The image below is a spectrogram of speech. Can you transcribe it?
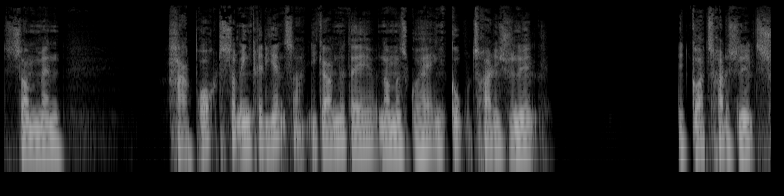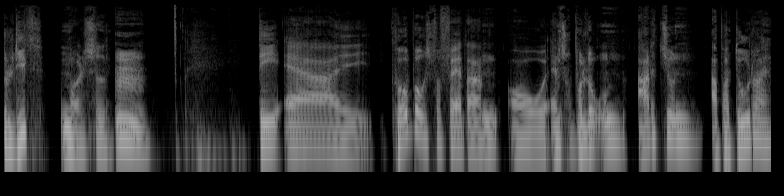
som man har brugt som ingredienser i gamle dage, når man skulle have en god traditionel, et godt traditionelt, solidt måltid. Mm. Det er øh, kogebogsforfatteren og antropologen Arjun Appadurai,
